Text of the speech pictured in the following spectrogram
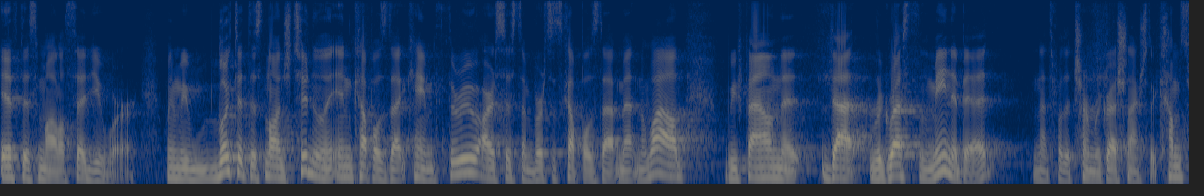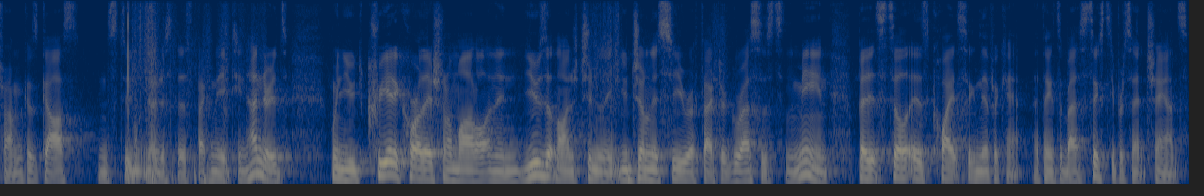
if this model said you were. When we looked at this longitudinally in couples that came through our system versus couples that met in the wild, we found that that regressed to the mean a bit, and that's where the term regression actually comes from, because Gauss and Student noticed this back in the 1800s when you create a correlational model and then use it longitudinally, you generally see your effect regresses to the mean, but it still is quite significant. I think it's about a 60% chance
